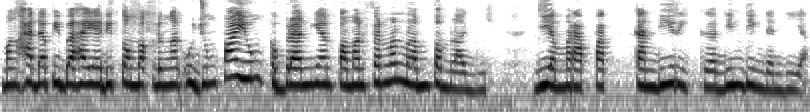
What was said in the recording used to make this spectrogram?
Menghadapi bahaya ditombak dengan ujung payung, keberanian Paman Vernon melempem lagi. Dia merapat menempatkan diri ke dinding dan diam.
